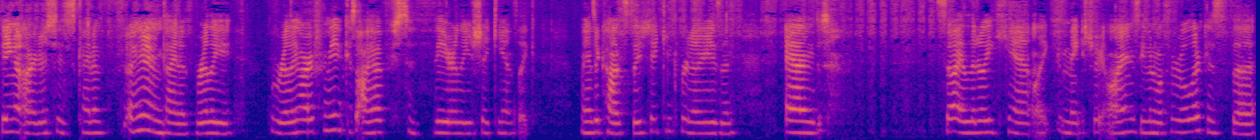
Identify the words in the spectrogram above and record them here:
being an artist is kind of, I mean, kind of really, really hard for me because I have severely shaky hands. Like, my hands are constantly shaking for no reason. And so I literally can't, like, make straight lines even with a roller because the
